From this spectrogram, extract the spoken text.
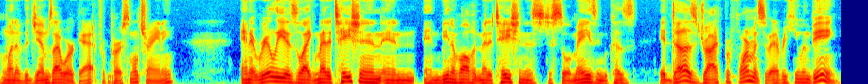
one of the gyms I work at for personal training. And it really is like meditation and and being involved with meditation is just so amazing because it does drive performance of every human being.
